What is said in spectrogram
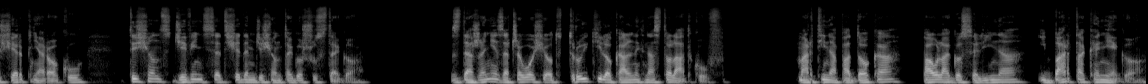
sierpnia roku 1976. Zdarzenie zaczęło się od trójki lokalnych nastolatków. Martina Padoka, Paula Goselina i Barta Keniego,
